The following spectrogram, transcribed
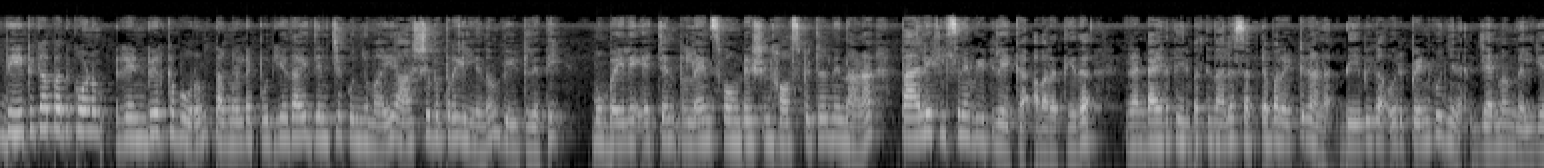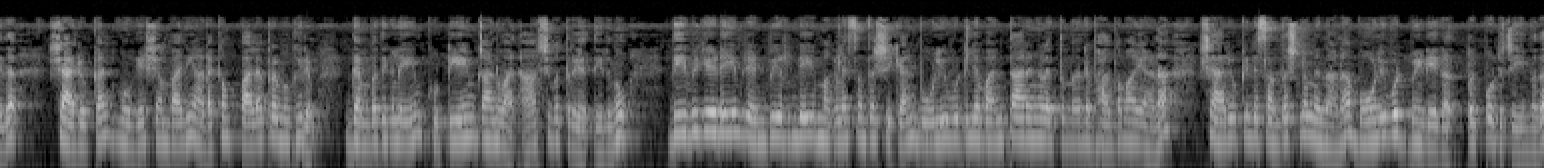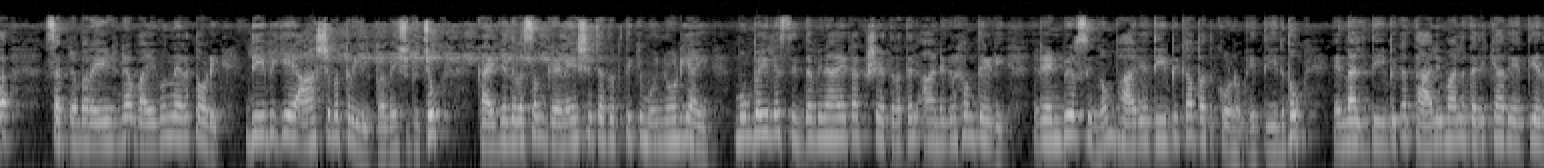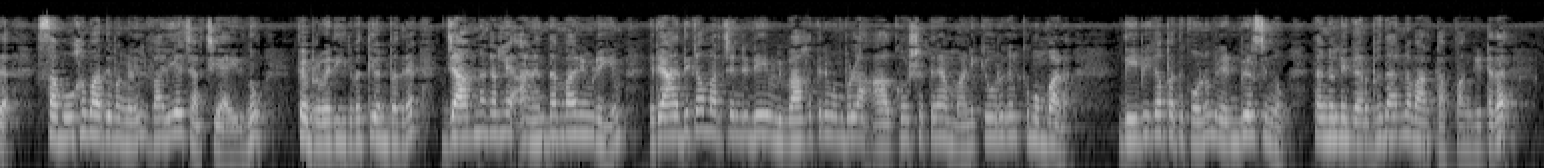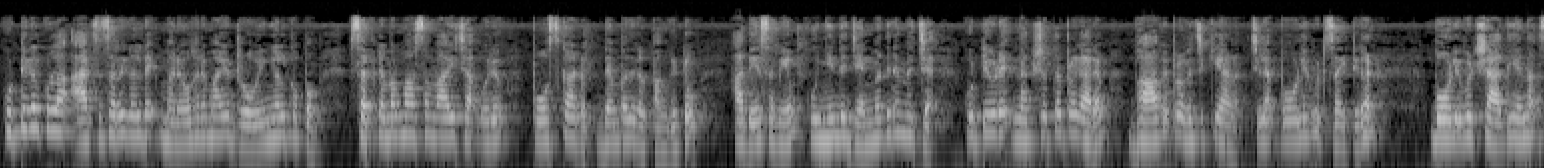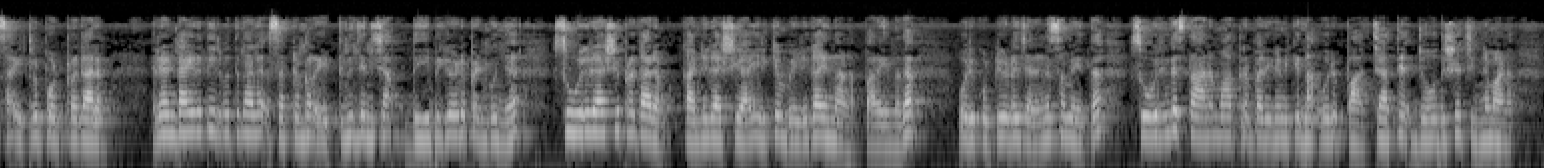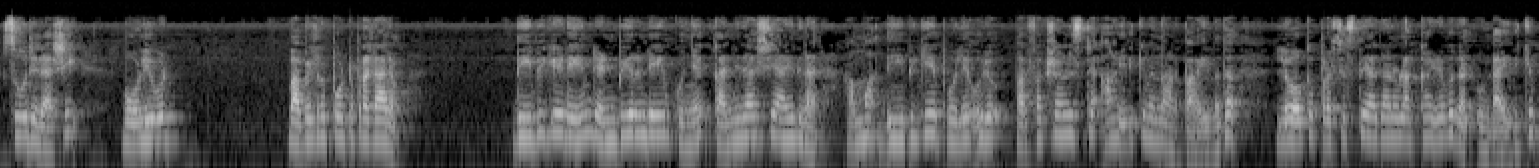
ദീപിക പതുക്കോണും രൺബീർ കപൂറും തങ്ങളുടെ പുതിയതായി ജനിച്ച കുഞ്ഞുമായി ആശുപത്രിയിൽ നിന്നും വീട്ടിലെത്തി. മുംബൈയിലെ എച്ച് എൻ റിലയൻസ് ഫൗണ്ടേഷൻ ഹോസ്പിറ്റലിൽ നിന്നാണ് പാലി ഹിൽസിനെ വീട്ടിലേക്ക് അവർ എത്തിയത്. രണ്ടായിരത്തി ഇരുപത്തിനാല് സെപ്റ്റംബർ എട്ടിനാണ് ദീപിക ഒരു പെൺകുഞ്ഞിന് ജന്മം നൽകിയത്. ഷാരൂഖ് ഖാൻ മുകേഷ് അംബാനി അടക്കം പല പ്രമുഖരും ദമ്പതികളെയും കുട്ടിയെയും കാണുവാൻ ആശുപത്രിയിലെത്തിയിരുന്നു. ദീപികയുടെയും രൺബീറിന്റെയും മകളെ സന്ദർശിക്കാൻ ബോളിവുഡിലെ വൻ താരങ്ങൾ എത്തുന്നതിന്റെ ഭാഗമായാണ് ഷാരൂഖിന്റെ സന്ദർശനമെന്നാണ് ബോളിവുഡ് മീഡിയകൾ റിപ്പോർട്ട് ചെയ്യുന്നത്. സെപ്റ്റംബർ ഏഴിന് വൈകുന്നേരത്തോടെ ദീപികയെ ആശുപത്രിയിൽ പ്രവേശിപ്പിച്ചു. കഴിഞ്ഞ ദിവസം ഗണേശ ചതുർത്ഥിക്ക് മുന്നോടിയായി മുംബൈയിലെ സിദ്ധവിനായക ക്ഷേത്രത്തിൽ അനുഗ്രഹം തേടി രൺബീർ സിംഗും ഭാര്യ ദീപിക പതുക്കോണും എത്തിയിരുന്നു. എന്നാൽ ദീപിക താലിമാല ധരിക്കാതെ എത്തിയത് സമൂഹമാധ്യമങ്ങളിൽ വലിയ ചർച്ചയായിരുന്നു. ഫെബ്രുവരി ഇരുപത്തിയൊൻപതിന് ജാംനഗറിലെ അനന്തംബാനിയുടെയും രാധിക മർച്ചന്റിന്റെയും വിവാഹത്തിന് മുമ്പുള്ള ആഘോഷത്തിന് മണിക്കൂറുകൾക്ക് മുമ്പാണ് ദീപിക പതുക്കോണും രൺബീർ സിംഗും തങ്ങളുടെ ഗർഭധാരണ വാർത്ത പങ്കിട്ടത്. കുട്ടികൾക്കുള്ള ആക്സസറികളുടെ മനോഹരമായ ഡ്രോയിങ്ങുകൾക്കൊപ്പം സെപ്റ്റംബർ മാസം വായിച്ച ഒരു പോസ്റ്റ് കാർഡും ദമ്പതികൾ പങ്കിട്ടു. അതേസമയം കുഞ്ഞിന്റെ ജന്മദിനം വെച്ച് കുട്ടിയുടെ നക്ഷത്രപ്രകാരം ഭാവി പ്രവചിക്കുകയാണ് ചില ബോളിവുഡ് സൈറ്റുകൾ. ബോളിവുഡ് ഷാദി എന്ന സൈറ്റ് റിപ്പോർട്ട് പ്രകാരം രണ്ടായിരത്തി ഇരുപത്തിനാല് സെപ്റ്റംബർ എട്ടിന് ജനിച്ച ദീപികയുടെ പെൺകുഞ്ഞ് സൂര്യരാശി പ്രകാരം കന്നിരാശിയായിരിക്കും വീഴുക എന്നാണ് പറയുന്നത്. ഒരു കുട്ടിയുടെ ജനന സമയത്ത് സൂര്യന്റെ സ്ഥാനം മാത്രം പരിഗണിക്കുന്ന ഒരു പാശ്ചാത്യ ജ്യോതിഷ ചിഹ്നമാണ് സൂര്യരാശി. ബോളിവുഡ് ബബിൾ റിപ്പോർട്ട് പ്രകാരം ദീപികയുടെയും രൺബീറിന്റെയും കുഞ്ഞ് കന്നിരാശി ആയതിനാൽ അമ്മ ദീപികയെ പോലെ ഒരു പെർഫെക്ഷനിസ്റ്റ് ആയിരിക്കുമെന്നാണ് പറയുന്നത്. ലോക പ്രശസ്തയാകാനുള്ള കഴിവുകൾ ഉണ്ടായിരിക്കും.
